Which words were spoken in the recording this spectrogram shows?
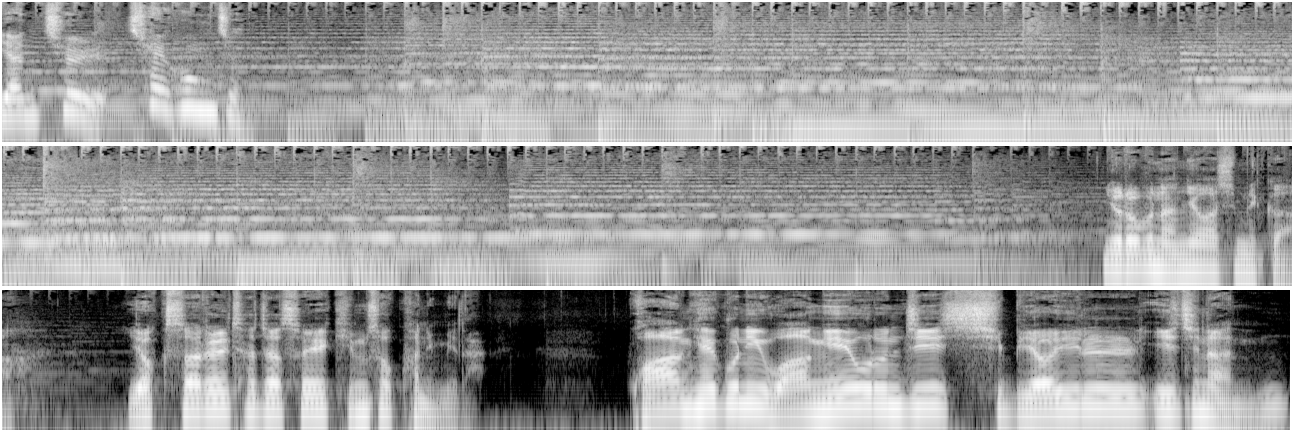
연출 최홍준 여러분 안녕하십니까? 역사를 찾아서의 김석환입니다. 광해군이 왕위에 오른 지 10여일이 지난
